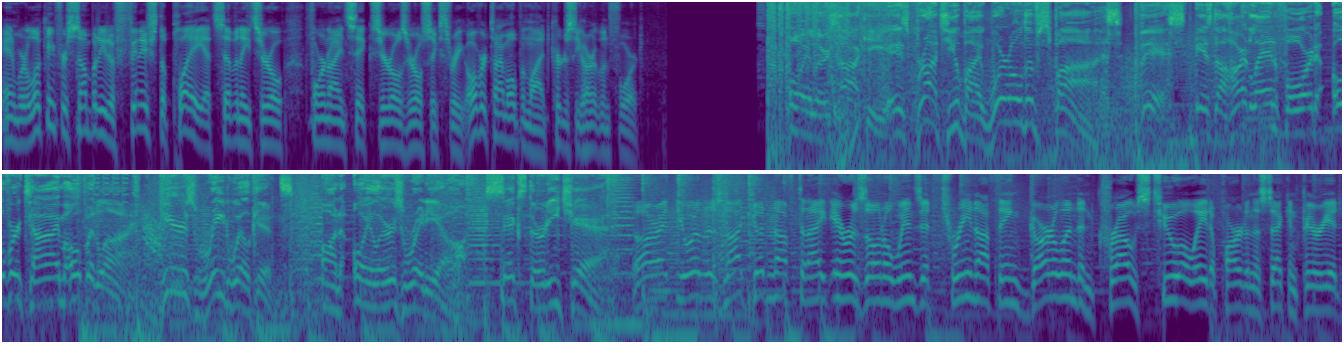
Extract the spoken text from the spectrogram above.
and we're looking for somebody to finish the play at 780-496-0063. Overtime open line, courtesy Heartland Ford. Oilers hockey is brought to you by World of Spas. This is the Heartland Ford Overtime Open Line. Here's Reed Wilkins on Oilers Radio, 630 CHED. All right, the Oilers not good enough tonight. Arizona wins at 3 0. Garland and Crouse 208 apart in the second period.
